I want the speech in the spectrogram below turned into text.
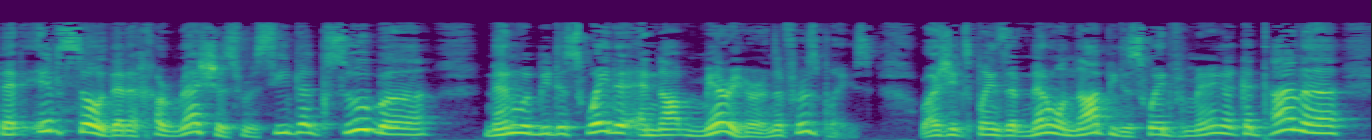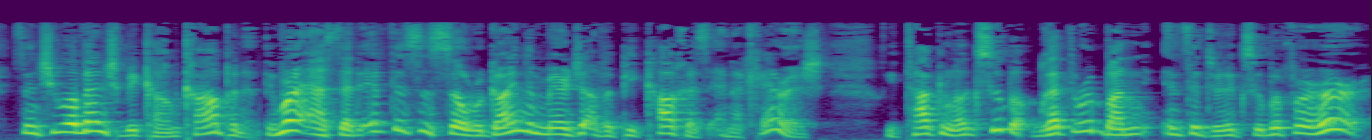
that if so, that a chareshes received a ksuba, men would be dissuaded and not marry her in the first place. Rashi explains that men will not be dissuaded from marrying a katana since she will eventually become competent. The Gemara asks that if this is so, regarding the marriage of a pikachas and a cheresh, let the Rabban institute a ksuba for her.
